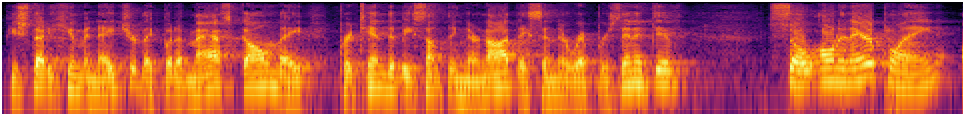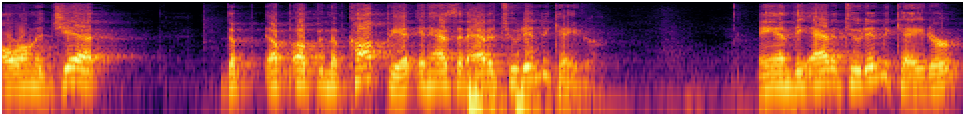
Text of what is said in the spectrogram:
If you study human nature, they put a mask on, they pretend to be something they're not, they send their representative. So on an airplane or on a jet, the, up, up in the cockpit, it has an attitude indicator. And the attitude indicator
